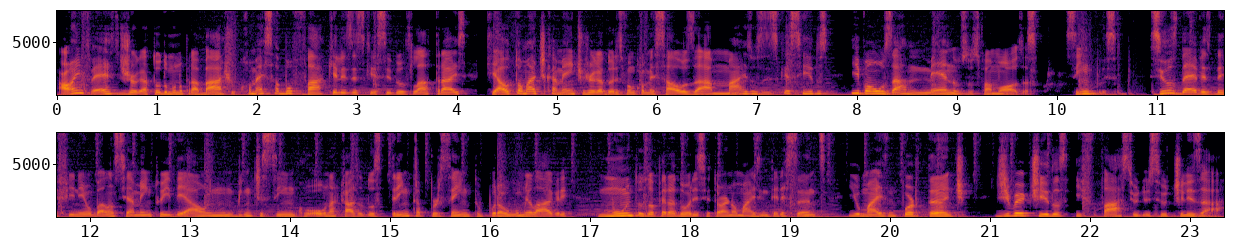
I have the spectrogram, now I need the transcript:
Ao invés de jogar todo mundo para baixo, começa a bufar aqueles esquecidos lá atrás, que automaticamente os jogadores vão começar a usar mais os esquecidos e vão usar menos os famosos. Simples. Se os devs definem o balanceamento ideal em um 25 ou na casa dos 30% por algum milagre, muitos operadores se tornam mais interessantes e o mais importante, divertidos e fácil de se utilizar.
